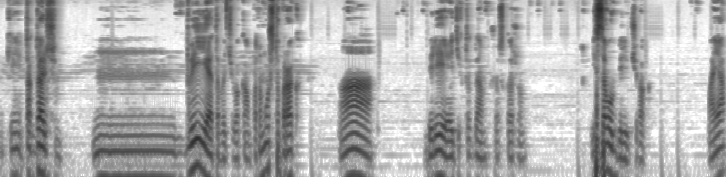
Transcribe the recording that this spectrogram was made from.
Окей так дальше. М, бери этого чувака потому что враг. А бери этих тогда что скажу. И сову бери чувак. Моя?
